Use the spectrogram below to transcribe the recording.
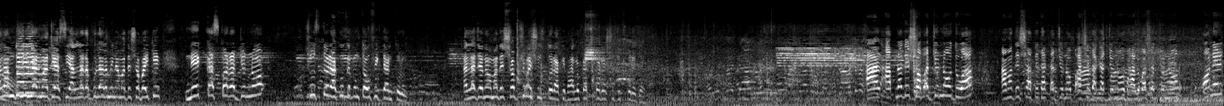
আলহামদুলিল্লাহর মাঝে আছি। আল্লাহ রাবুল আলমিন আমাদের সবাইকে নেক কাজ করার জন্য সুস্থ রাখুক এবং তৌফিক দান করুক। আল্লাহ যেন আমাদের সবসময় সুস্থ রাখে, ভালো কাজ করার সুযোগ করে দেয়। আর আপনাদের সবার জন্য দোয়া। আমাদের সাথে থাকার জন্য, পাশে থাকার জন্য, ভালোবাসার জন্য অনেক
